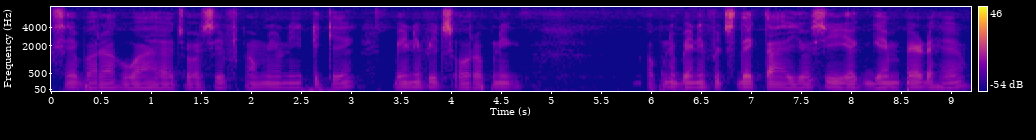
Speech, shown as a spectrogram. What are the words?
से भरा हुआ है, जो सिर्फ़ कम्युनिटी के बेनिफिट्स और अपनी, अपने बेनिफिट्स देखता है। योसी एक गेम पैड है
